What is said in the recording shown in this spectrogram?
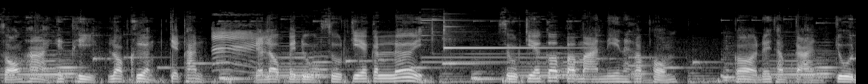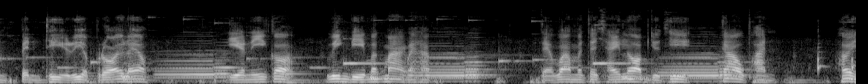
925 HP รอบเครื่อง 7,000 เดี๋ยวเราไปดูสูตรเกียร์กันเลย สูตรเกียร์ก็ประมาณนี้นะครับผม ก็ได้ทำการจูนเป็นที่เรียบร้อยแล้ว เกียร์นี้ก็วิ่งดีมากๆนะครับ แต่ว่ามันจะใช้รอบอยู่ที่ 9,000 เฮ้ย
